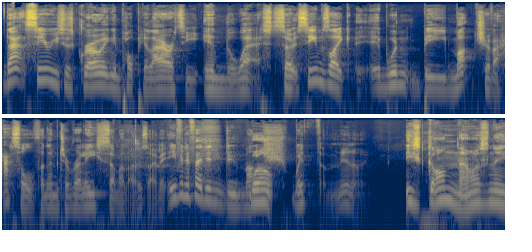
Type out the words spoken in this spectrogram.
that series is growing in popularity in the West, so it seems like it wouldn't be much of a hassle for them to release some of those over, even if they didn't do much Well- with them. You know. He's gone now, hasn't he,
